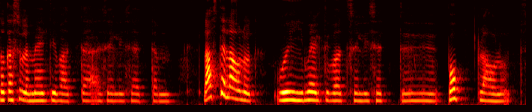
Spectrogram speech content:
no kas sulle meeldivad äh, sellised ähm, lastelaulud või meeldivad sellised äh, poplaulud,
